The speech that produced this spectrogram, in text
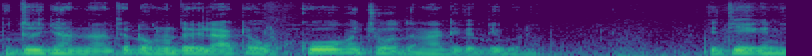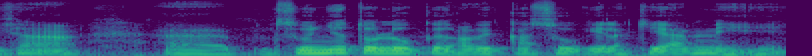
බුදුරජාණන්ට හොඳ වෙලාවට ඔක්කොම චෝදනා ටික තිබුණා. ඉතින් ඒක නිසා ශුන්‍යතෝ ලෝක අවෙක්කසු කියලා කියන්නේ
